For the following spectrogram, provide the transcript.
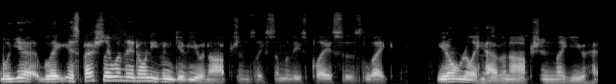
Well, yeah, like especially when they don't even give you an options. Like some of these places, like you don't really have an option. Like you, ha-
